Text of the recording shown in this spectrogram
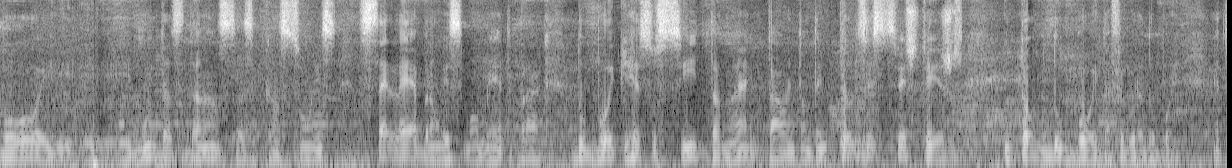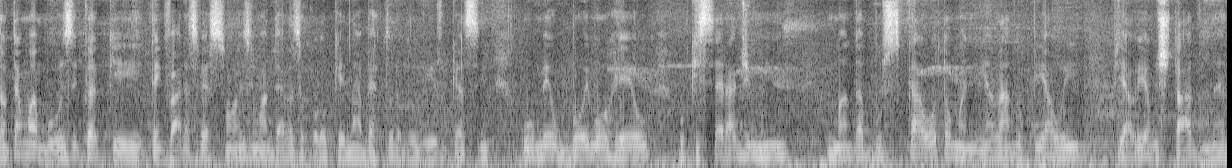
boi e, e muitas danças e canções celebram esse momento para do boi que ressuscita, não é? E tal. Então tem todos esses festejos em torno do boi, da figura do boi. Então tem uma música que tem várias versões e uma delas eu coloquei na abertura do livro que é assim: O meu boi morreu, o que será de mim? manda buscar outra maninha lá no Piauí. Piauí é um estado né,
